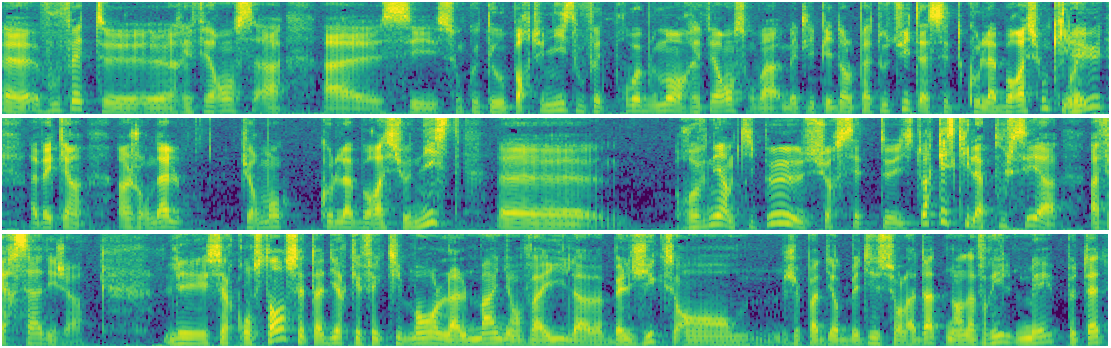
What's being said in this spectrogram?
Euh, vous faites euh, euh, référence à, son côté opportuniste, vous faites probablement référence, on va mettre les pieds dans le plat tout de suite, à cette collaboration qu'il a eue avec un, journal purement collaborationniste. revenez un petit peu sur cette histoire. Qu'est-ce qui l'a poussé à faire ça déjà? Les circonstances, c'est-à-dire qu'effectivement l'Allemagne envahit la Belgique en, je vais pas dire de bêtises sur la date, mais en avril, mai peut-être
